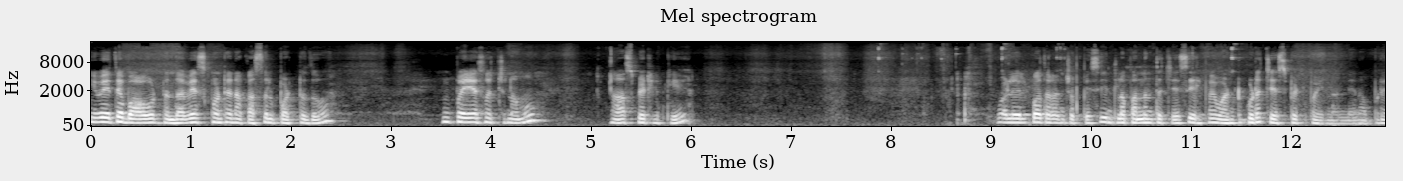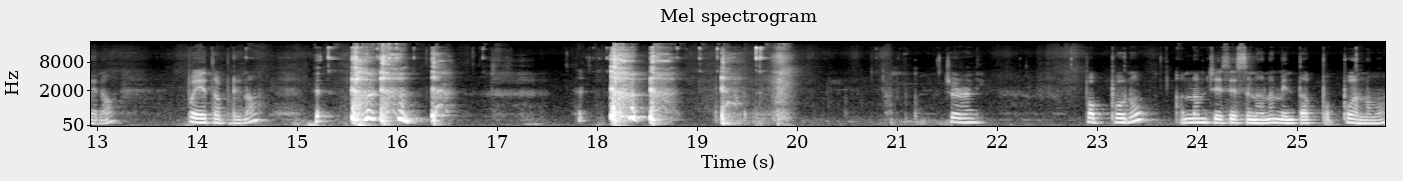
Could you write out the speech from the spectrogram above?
ఇవైతే బాగుంటుంది. అవి వేసుకుంటే నాకు అస్సలు పట్టదు. పోయేసి వచ్చినాము హాస్పిటల్కి. వాళ్ళు వెళ్ళిపోతారని చెప్పేసి ఇంట్లో పనంతా చేసి వెళ్ళిపోయి వంట కూడా చేసి పెట్టిపోయినాను నేను అప్పుడేనో? పోయేటప్పుడేనో? చూడండి. పప్పును అన్నం చేసేసినాను మెంతాకు పప్పు అన్నము?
